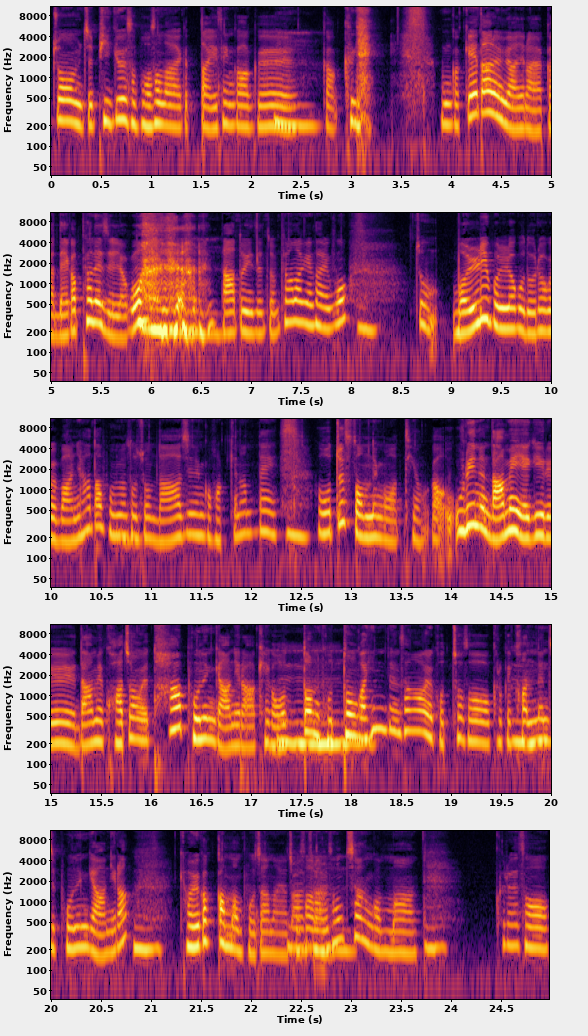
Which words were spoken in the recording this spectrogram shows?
좀 이제 비교에서 벗어나야겠다 이 생각을 음. 그러니까 그게 뭔가 깨달음이 아니라 약간 내가 편해지려고 음. 나도 이제 좀 편하게 살고 음. 좀 멀리 보려고 노력을 많이 하다 보면서 좀 나아지는 것 같긴 한데 음. 어쩔 수 없는 것 같아요. 그러니까 우리는 남의 얘기를 남의 과정을 다 보는 게 아니라 걔가 어떤 음. 고통과 힘든 상황을 거쳐서 그렇게 음. 갔는지 보는 게 아니라 음. 결과값만 보잖아요. 저 맞아. 사람이 성취한 것만. 음. 그래서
